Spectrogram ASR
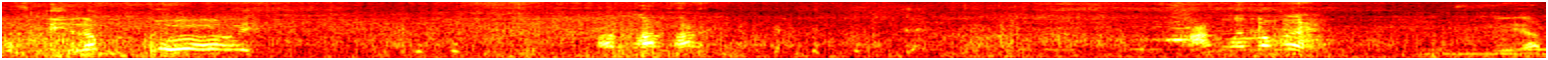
ปกติแล้วเอ้ ยพังพังพังพังแล้วน้องเอ้ยนี่ครับ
